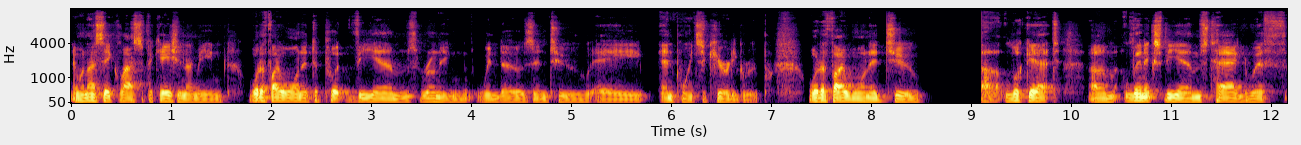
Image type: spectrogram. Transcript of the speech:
And when I say classification, I mean, what if I wanted to put VMs running Windows into a endpoint security group? What if I wanted to uh, look at um, Linux VMs tagged with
